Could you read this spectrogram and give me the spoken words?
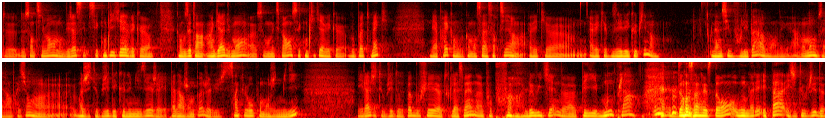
de, sentiments, donc déjà c'est compliqué avec, quand vous êtes un, un gars du moins, c'est mon expérience, c'est compliqué avec vos potes mecs. Mais après, quand vous commencez à sortir avec, avec vous avez des copines, même si vous ne voulez pas à un moment vous avez l'impression euh, moi j'étais obligé d'économiser j'avais pas d'argent de poche j'avais juste 5 euros pour manger le midi et là, j'étais obligé de ne pas bouffer euh, toute la semaine pour pouvoir, le week-end, euh, payer mon plat dans un restaurant où on allait. Et pas, et j'étais obligé de,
